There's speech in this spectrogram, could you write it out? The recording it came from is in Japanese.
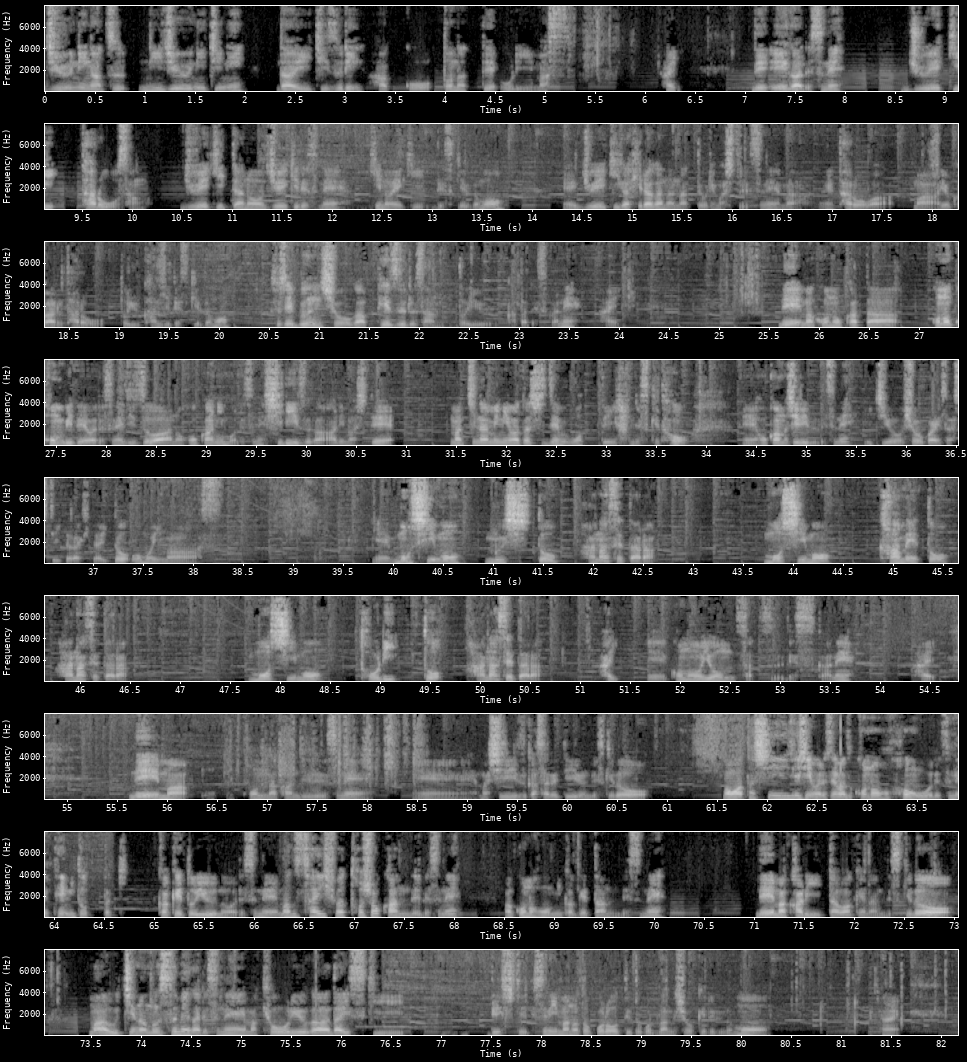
12月20日に第一釣り発行となっております。はいで、絵がですね、樹液太郎さん。樹液ってあの、樹液ですね。木の液ですけれども、え、樹液がひらがなになっておりましてですね、まあ、太郎は、まあ、よくある太郎という感じですけれども、そして文章がペズルさんという方ですかね。はい。で、まあ、この方、このコンビではですね、実はあの、他にもですね、シリーズがありまして、まあ、ちなみに私全部持っているんですけど、えー、他のシリーズですね、一応紹介させていただきたいと思います。えー、もしも虫と話せたら、もしも亀と話せたら、もしも鳥と話せたら、はい、えー、この4冊ですかね。で、まあ、こんな感じでですね、えー、まあ、シリーズ化されているんですけど、まあ、私自身はですね、まずこの本をですね、手に取ったきっかけというのはですね、まず最初は図書館でですね、まあ、この本を見かけたんですね。で、まあ、借りたわけなんですけど、まあ、うちの娘がですね、まあ、恐竜が大好きでしてですね、今のところっていうところなんでしょうけれども、はい。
